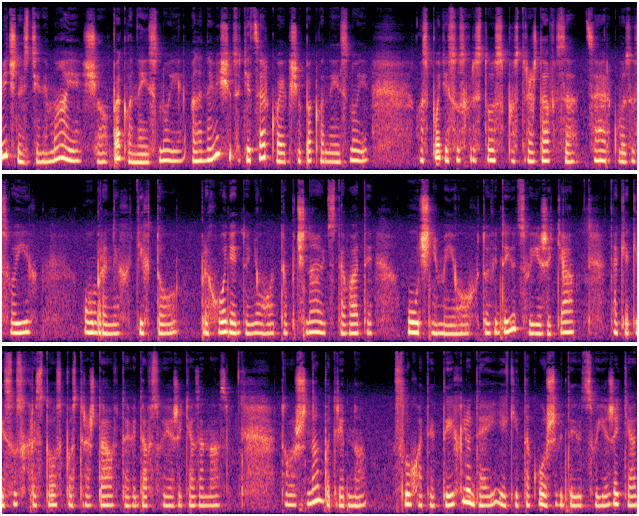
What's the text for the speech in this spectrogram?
вічності немає, що пекла не існує. Але навіщо тоді церква, якщо пекла не існує? Господь Ісус Христос постраждав за церкву, за своїх обраних, ті, хто приходять до нього та починають ставати учнями Його, хто віддають своє життя, так як Ісус Христос постраждав та віддав своє життя за нас. Тож нам потрібно слухати тих людей, які також віддають своє життя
